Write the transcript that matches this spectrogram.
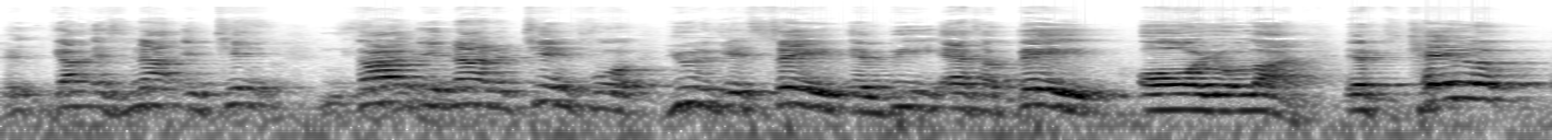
It, God is not intended. God did not intend for you to get saved and be as a babe all your life. If Caleb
